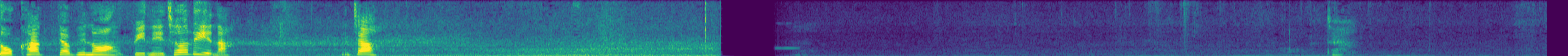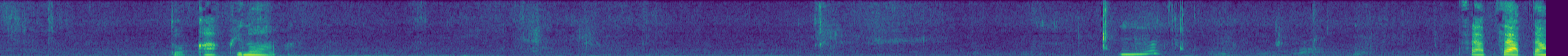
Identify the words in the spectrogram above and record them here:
ดกคักจ้ะพี่น้อง ปีนี้เชอรี่นะจ้ะจ้ะ ตกคักพี่น้องแซ่บแซ่บจ้ะ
